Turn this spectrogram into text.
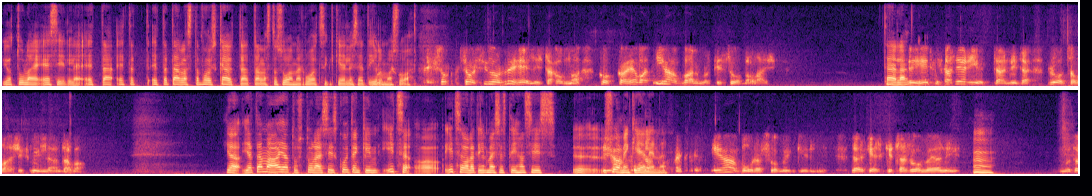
jo tulee esille, että, että, että tällaista voisi käyttää tällaista suomen ruotsinkieliset ilmaisua. Se, se on silloin rehellistä hommaa, koska he ovat ihan varmasti suomalaisia. Täällä... Ei he pitäisi eriyttää niitä ruotsalaisiksi millään tavalla. Ja, ja tämä ajatus tulee siis kuitenkin, itse, itse olet ilmeisesti ihan siis ihan suomenkielinen. Puhdas, ihan puhdas suomenkielinen. Ja keskittä Suomea niin. Mm. Mutta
